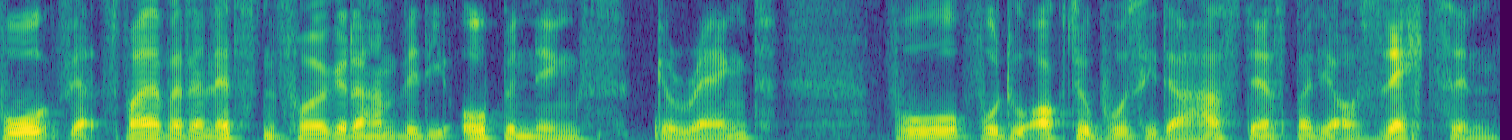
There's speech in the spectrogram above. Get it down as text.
wo, es war ja bei der letzten Folge, da haben wir die Openings gerankt, wo, wo du Octopussy da hast, der ist bei dir auf 16.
